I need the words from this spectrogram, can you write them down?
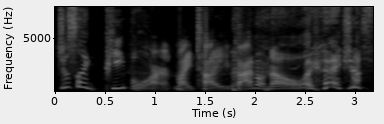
just like people aren't my type. I don't know. Like I just,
